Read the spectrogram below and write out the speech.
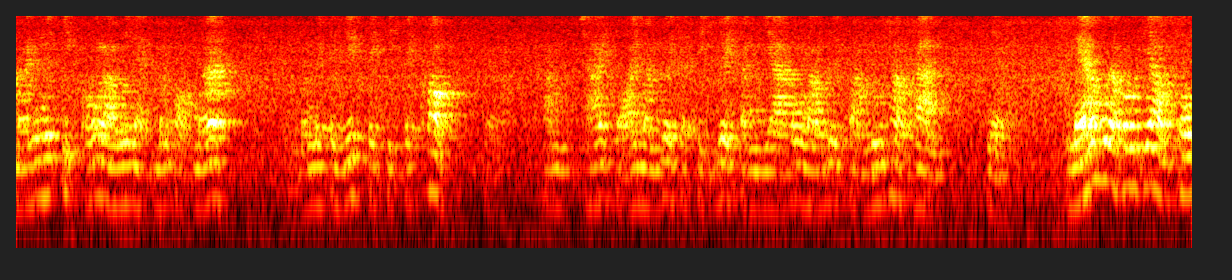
หมายถึงว่าจิตของเรานี่แหละมันออกมามันไม่ไปยึดไปติดไปคล้องทำใช้สอยมันด้วยสติด้วยปัญญาของเราด้วยความรู้เท่าทันเนี่ยแล้วเมื่อพระพุทธเจ้าทรง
